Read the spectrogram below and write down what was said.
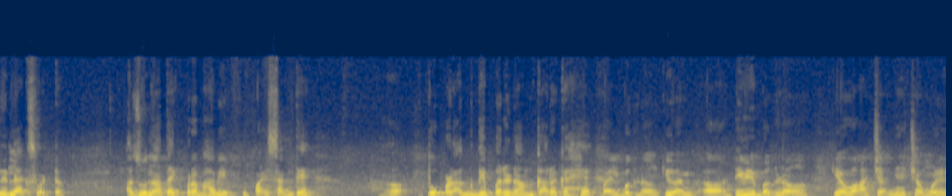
रिलॅक्स वाटतं. अजून आता एक प्रभावी उपाय सांगते. तो पण अगदी परिणामकारक आहे. मोबाईल बघणं किंवा टी व्ही बघणं किंवा वाचन ह्याच्यामुळे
